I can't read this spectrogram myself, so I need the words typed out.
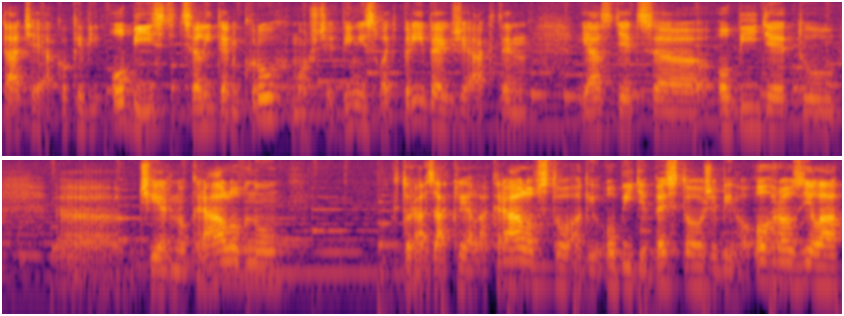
dáte ako keby obísť celý ten kruh, môžete vymysleť príbeh, že ak ten jazdec obíde tú čiernu kráľovnú, ktorá zakliala kráľovstvo, ak ju obíde bez toho, že by ho ohrozila,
